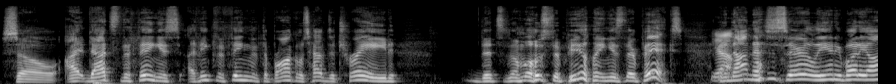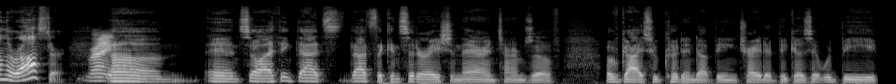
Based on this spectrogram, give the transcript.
so I that's the thing is I think the thing that the Broncos have to trade that's the most appealing is their picks, Yeah. and not necessarily anybody on the roster. Right. Um, and so I think that's that's the consideration there in terms of of guys who could end up being traded because it would be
